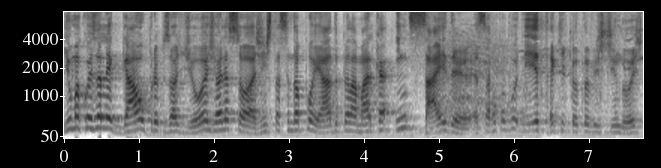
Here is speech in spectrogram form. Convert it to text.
E uma coisa legal pro episódio de hoje, olha só, a gente está sendo apoiado pela marca Insider, essa roupa bonita aqui que eu tô vestindo hoje.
